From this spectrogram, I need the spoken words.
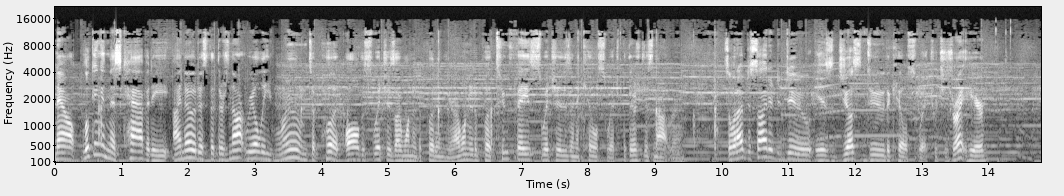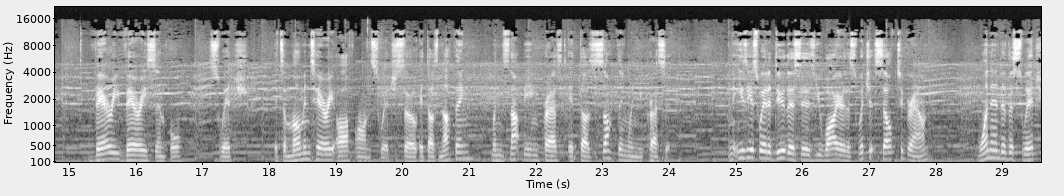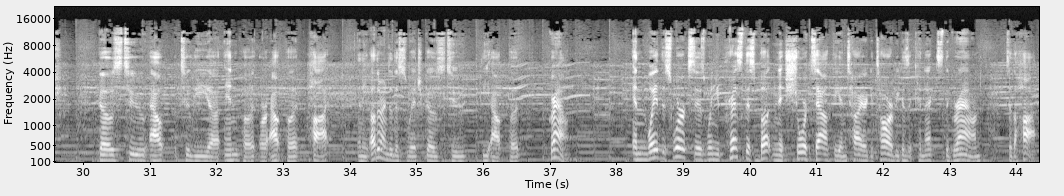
Now, looking in this cavity, I noticed that there's not really room to put all the switches I wanted to put in here. I wanted to put two phase switches and a kill switch, but there's just not room. So what I've decided to do is just do the kill switch, which is right here. Very, very simple switch. It's a momentary off-on switch, so it does nothing when it's not being pressed, it does something when you press it. And the easiest way to do this is you wire the switch itself to ground. One end of the switch goes to out to the uh, input or output hot, and the other end of the switch goes to the output ground. And the way this works is when you press this button, it shorts out the entire guitar because it connects the ground to the hot,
